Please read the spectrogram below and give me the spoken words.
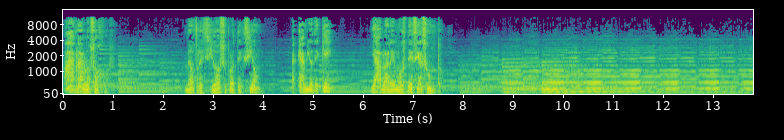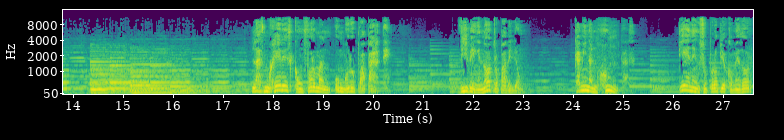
Abra los ojos. Me ofreció su protección. ¿A cambio de qué? Ya hablaremos de ese asunto. Las mujeres conforman un grupo aparte. Viven en otro pabellón. Caminan juntas. Tienen su propio comedor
